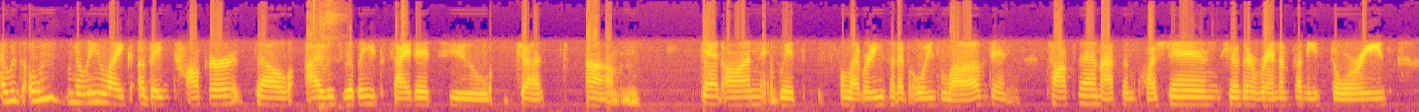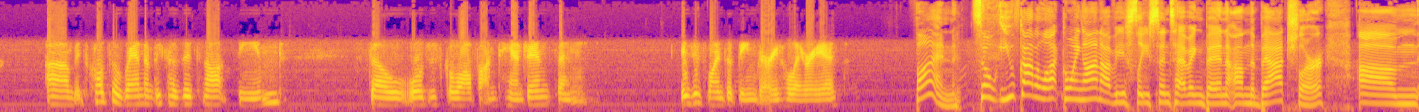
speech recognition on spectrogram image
I was always really like a big talker, so I was really excited to just um, get on with celebrities that I've always loved and talk to them, ask them questions, hear their random funny stories. Um, it's called So Random because it's not themed, so we'll just go off on tangents, and it just winds up being very hilarious. Fun. So, you've got a lot going on, obviously, since having been on The Bachelor. Um,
